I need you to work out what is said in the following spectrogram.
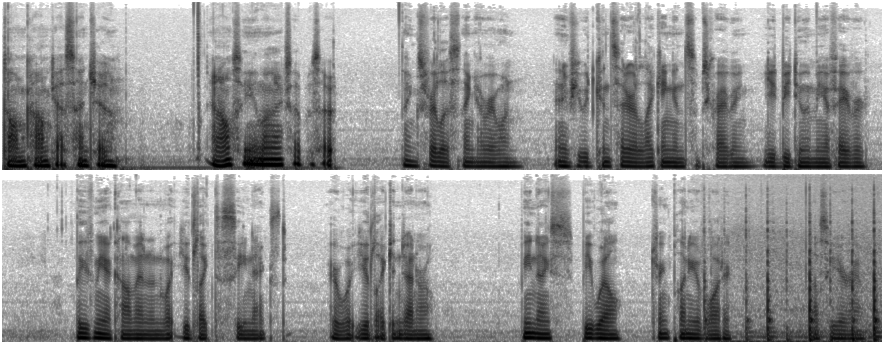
Tom Comcast sent you. And I'll see you in the next episode. Thanks for listening, everyone. And if you would consider liking and subscribing, you'd be doing me a favor. Leave me a comment on what you'd like to see next, or what you'd like in general. Be nice, be well, drink plenty of water. I'll see you around.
